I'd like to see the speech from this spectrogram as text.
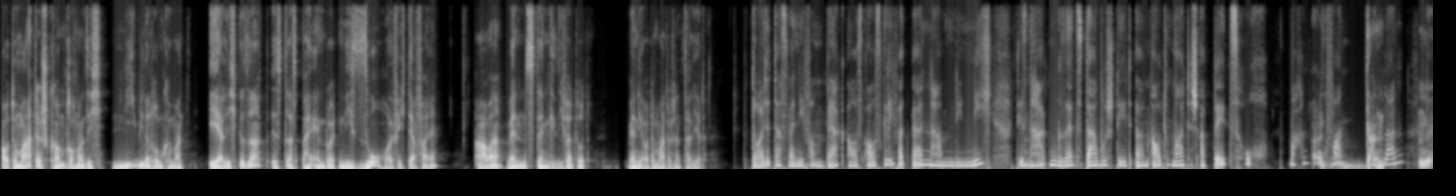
automatisch kommen, braucht man sich nie wieder drum kümmern. Ehrlich gesagt ist das bei Android nicht so häufig der Fall, aber wenn es denn geliefert wird, werden die automatisch installiert. Bedeutet das, wenn die vom Werk aus ausgeliefert werden, haben die nicht diesen Haken gesetzt, da wo steht ähm, automatisch Updates hochmachen, Äh, hochfahren, Ganz, hochladen? Ne,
